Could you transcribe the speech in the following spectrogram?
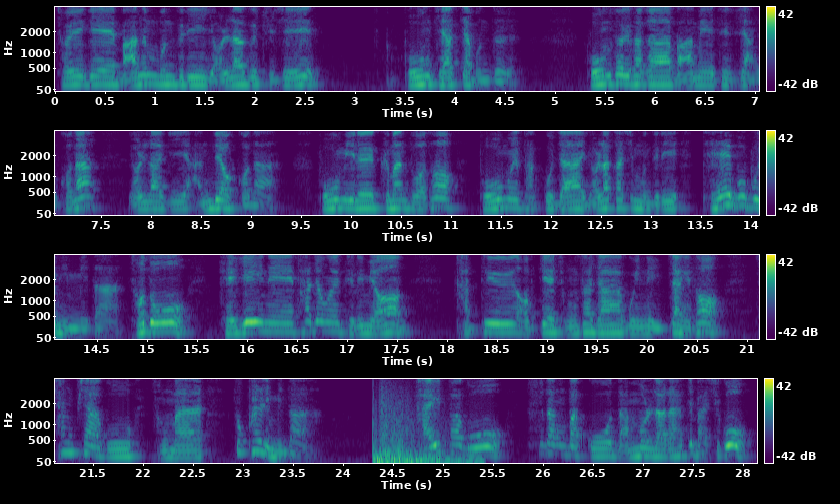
저에게 많은 분들이 연락을 주신 보험 계약자분들, 보험 설계사가 마음에 들지 않거나 연락이 안 되었거나 보험 일을 그만두어서 도움을 받고자 연락하신 분들이 대부분입니다. 저도 개개인의 사정을 들으면 같은 업계 종사자하고 있는 입장에서 창피하고 정말 쪽팔립니다. 가입하고 수당받고 남몰라라 하지 마시고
